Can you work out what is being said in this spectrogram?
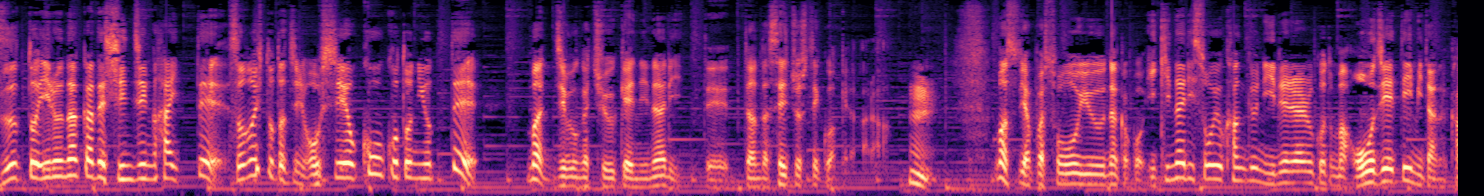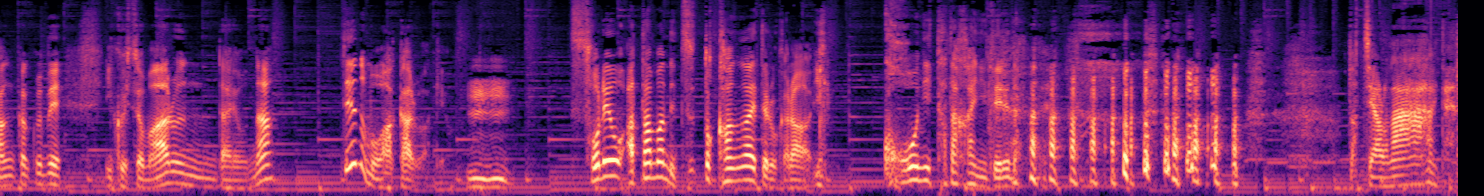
ずっといる中で新人が入って、その人たちに教えを請うことによって、まあ自分が中堅になりって、だんだん成長していくわけだから。うん。まあやっぱりそういうなんかこう、いきなりそういう環境に入れられること、まあ OJT みたいな感覚で行く必要もあるんだよな、っていうのもわかるわけよ。うんうん。それを頭でずっと考えてるから、一向に戦いに出れないよね。どっちやろうなーみたいな。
